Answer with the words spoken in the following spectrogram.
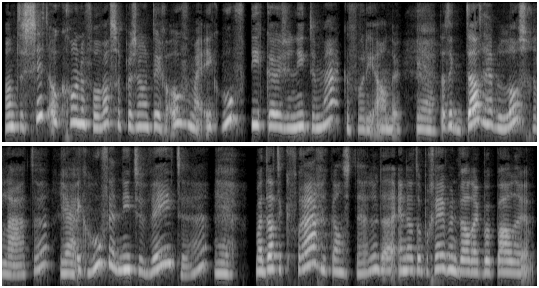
Want er zit ook gewoon een volwassen persoon tegenover mij. Ik hoef die keuze niet te maken voor die ander. Dat ik dat heb losgelaten. Ik hoef het niet te weten. Maar dat ik vragen kan stellen en dat op een gegeven moment wel dat ik bepaalde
